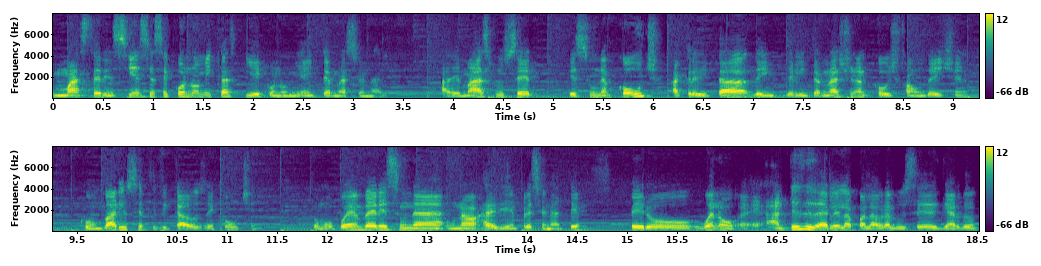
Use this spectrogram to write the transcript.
máster en Ciencias Económicas y Economía Internacional. Además, Lucette es una coach acreditada del International Coach Foundation con varios certificados de coaching. Como pueden ver, es una, una hoja de vida impresionante. Pero bueno, eh, antes de darle la palabra a Luce Edgardo,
